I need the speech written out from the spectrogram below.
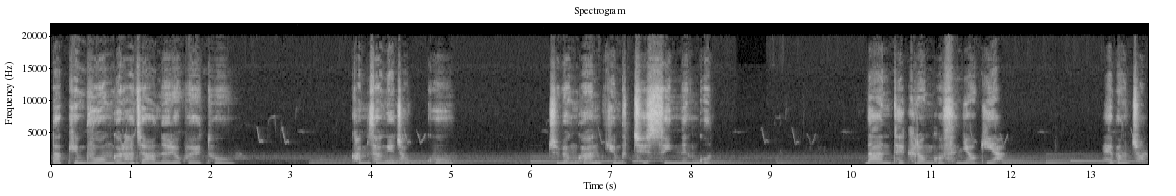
딱히 무언가를 하지 않으려고 해도 감상에 적고 주변과 함께 묻힐 수 있는 곳. 나한테 그런 곳은 여기야. 해방촌.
